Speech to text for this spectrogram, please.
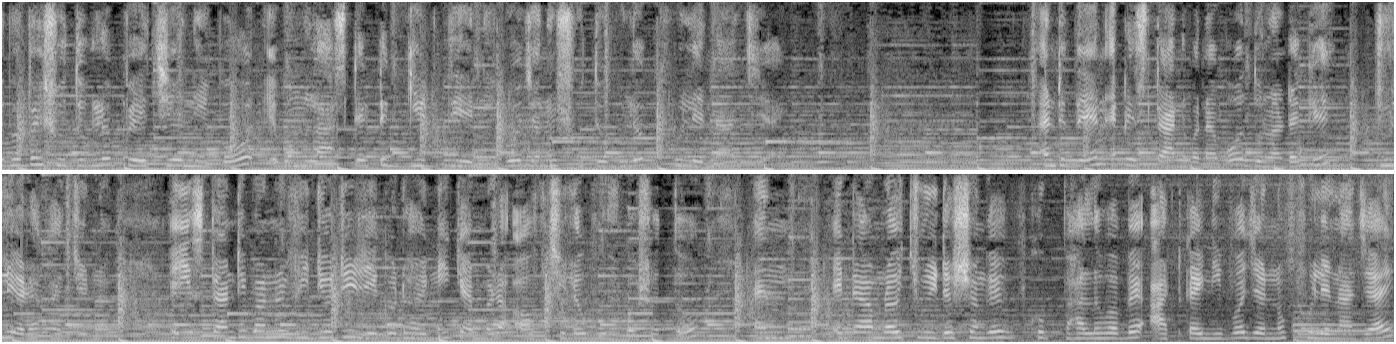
এভাবে সুতোগুলো পেঁচিয়ে নিব এবং লাস্টে একটা গিট দিয়ে নিব, যেন সুতোগুলো খুলে না যায়। অ্যান্ড দেন একটা স্ট্যান্ড বানাবো দোলনাটাকে ঝুলিয়ে রাখার জন্য। এই স্ট্যান্ডটি বানানোর ভিডিওটি রেকর্ড হয়নি, ক্যামেরা অফ ছিল ভুলবশত। আমরা ওই চুড়িটার সঙ্গে খুব ভালোভাবে আটকাই নিব যেন ফুলে না যায়।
